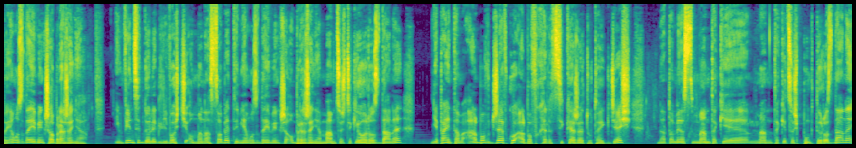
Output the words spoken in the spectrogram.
to ja mu zadaję większe obrażenia. Im więcej dolegliwości on ma na sobie, tym ja mu zadaję większe obrażenia. Mam coś takiego rozdane. Nie pamiętam, albo w drzewku, albo w Heartseekerze tutaj gdzieś. Natomiast mam takie, mam takie coś punkty rozdane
